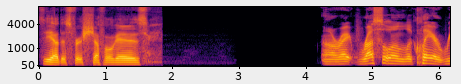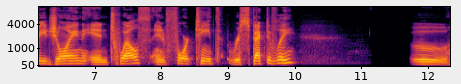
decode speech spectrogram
See how this first shuffle goes. All right. Russell and Leclerc rejoin in 12th and 14th, respectively. Ooh.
